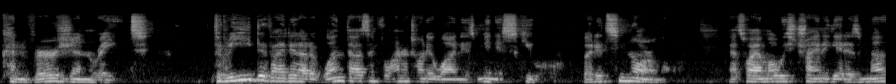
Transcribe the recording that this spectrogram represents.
conversion rate. 3 divided out of 1,421 is minuscule, but it's normal. That's why I'm always trying to get as, mu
